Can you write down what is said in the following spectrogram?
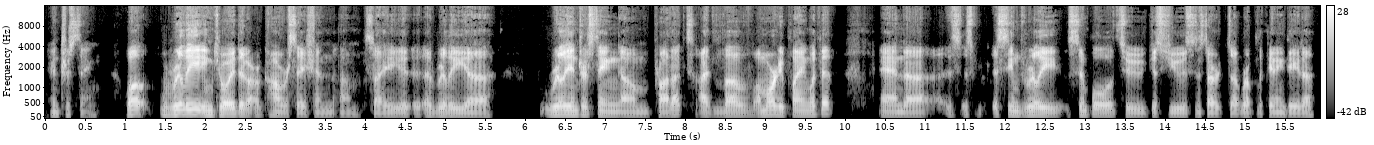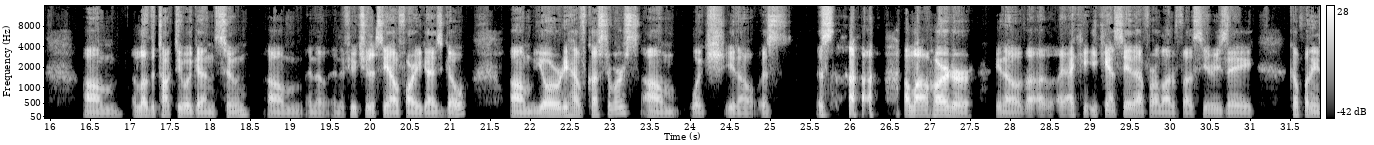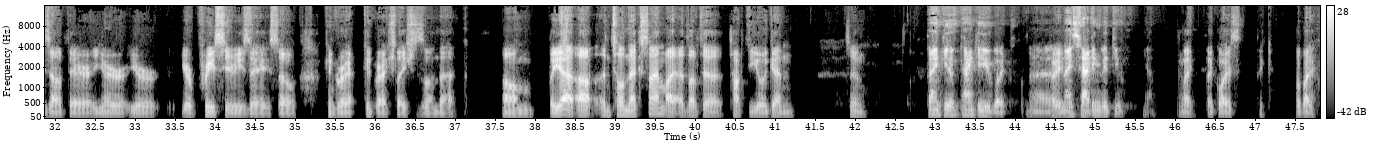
interesting. Well, really enjoyed the, our conversation, um, Sai. Really, uh, really interesting um, product. I'd love. I'm already playing with it, and uh, it's, it's, it seems really simple to just use and start uh, replicating data. Um, I'd love to talk to you again soon um, in the in the future to see how far you guys go. Um, you already have customers, um, which you know is is a lot harder you know, uh, I, I can't, you can't say that for a lot of uh, Series A companies out there. You're you're you're pre-Series A, so congr- congratulations on that. Um, but yeah, uh, until next time, I, would love to talk to you again soon. Thank you, thank you, Hubert. Uh, right. Nice chatting with you. Yeah. Like likewise. Bye bye.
